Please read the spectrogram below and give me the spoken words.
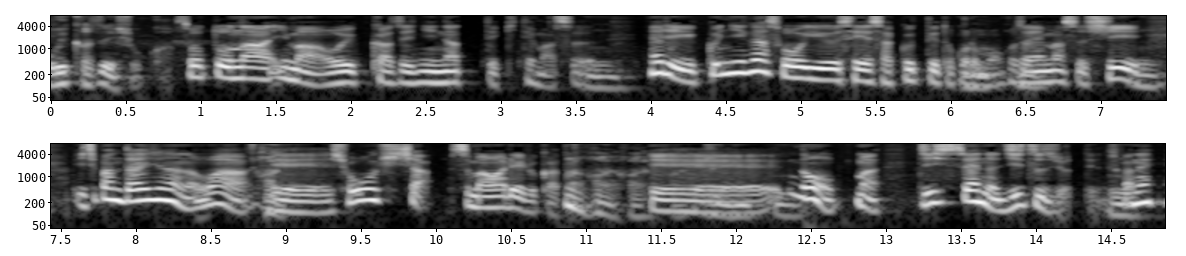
追い風でしょうか？相当な今、追い風になってきてます。うん、やはり国がそういう政策っていうところもございますし、うん。うん、一番大事なのは、はい、えー、消費者、住まわれる方の、まあ、実際の実需っていうんですかね、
